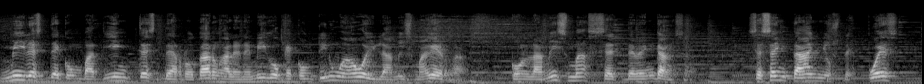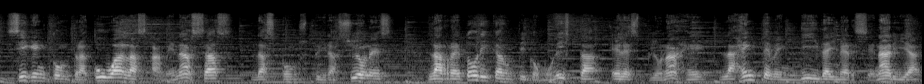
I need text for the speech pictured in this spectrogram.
miles de combatientes derrotaron al enemigo que continúa hoy la misma guerra, con la misma sed de venganza. 60 años después, siguen contra Cuba las amenazas, las conspiraciones, la retórica anticomunista, el espionaje, la gente vendida y mercenaria,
